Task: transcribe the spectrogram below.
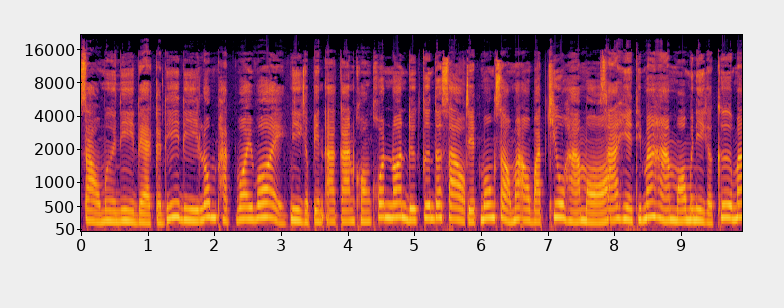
เสาร์มือนี่แดดก็ดีดีล่มพัดว้อยว้อยนี่ก็เป็นอาการของคนนอนดึกตื่นแตะเช้าเจ็ดโมงเช้ามาเอาบัตรคิวหาหมอ สาเหตุที่มาหาหมอมือนี่ก็คือมา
